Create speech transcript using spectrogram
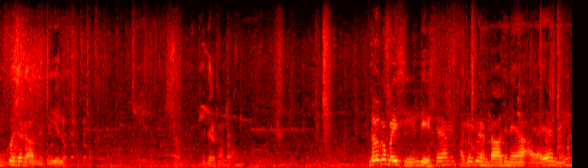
इनको इधर डाल देते ये लोग इधर खा लेते हैं का भाई सीन देखते हैं अगर कोई अंडा आज नया आया या नहीं।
